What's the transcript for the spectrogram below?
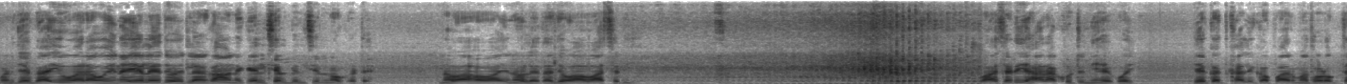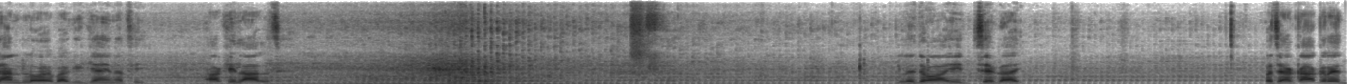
પણ જે ગાયુવાળા હોય ને એ લેજો એટલે કાં ને કેલ્શિયમ બેલ્શિયમ ન ઘટે. નવા હવા એ ન લેતા. જો આ વાસળી વાસળી હારા ખૂટની હે કોઈ. એક જ ખાલી કપારમાં થોડોક ચાંદલો હે બાકી ક્યાંય નથી. આખી લાલ છે. એટલે જો આ ઈ જ છે ગાય. પછી આ કાંકરેજ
